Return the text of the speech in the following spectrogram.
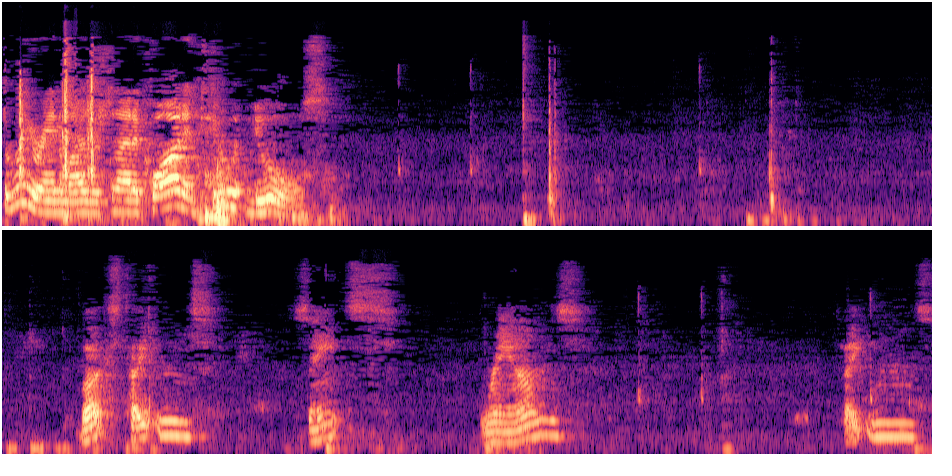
Three randomizers tonight, a quad and two duels. Bucs, Titans, Saints, Rams, Titans,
